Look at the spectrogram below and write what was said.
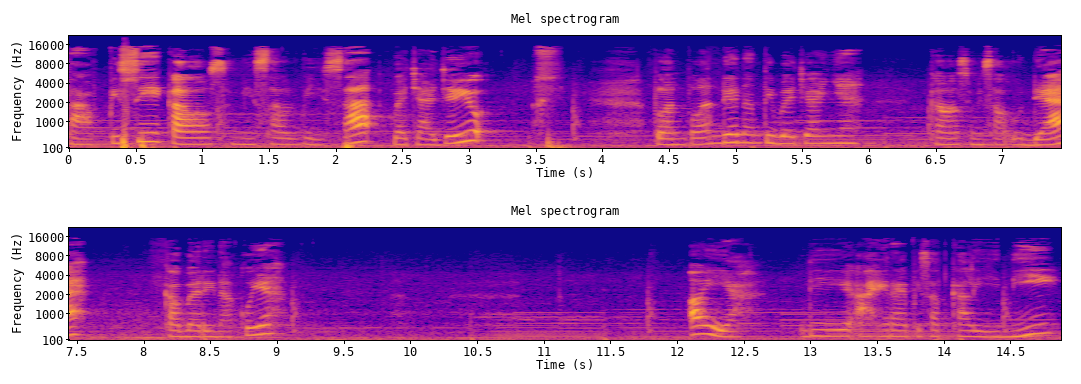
tapi sih kalau semisal bisa, baca aja yuk. Pelan-pelan deh nanti bacanya. Kalau semisal udah, kabarin aku ya. Oh iya, di akhir episode kali ini,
